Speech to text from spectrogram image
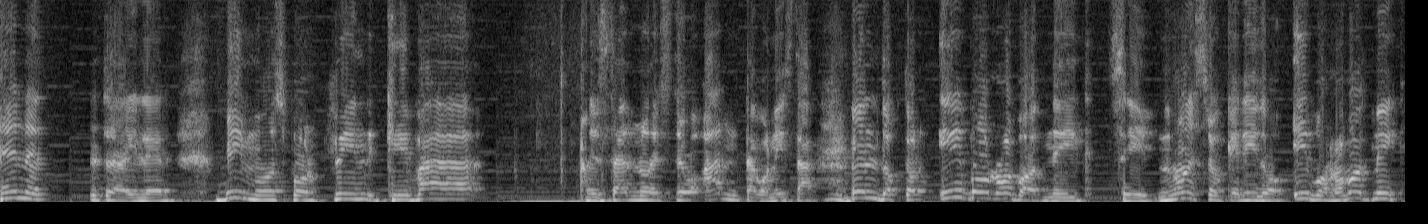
en el tráiler vimos por fin que va está nuestro antagonista, el doctor Ivo Robotnik. Sí, nuestro querido Ivo Robotnik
